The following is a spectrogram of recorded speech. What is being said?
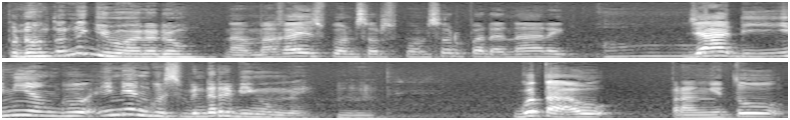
penontonnya gimana dong? nah makanya sponsor-sponsor pada narik Oh. jadi ini yang gue ini yang gue sebenarnya bingung nih Hmm. gue tahu perang itu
